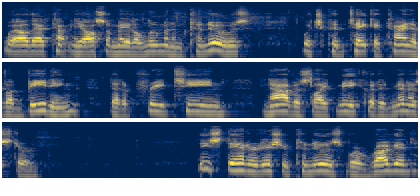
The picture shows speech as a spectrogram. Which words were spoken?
Well, that company also made aluminum canoes, which could take a kind of a beating that a preteen novice like me could administer. These standard issue canoes were rugged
